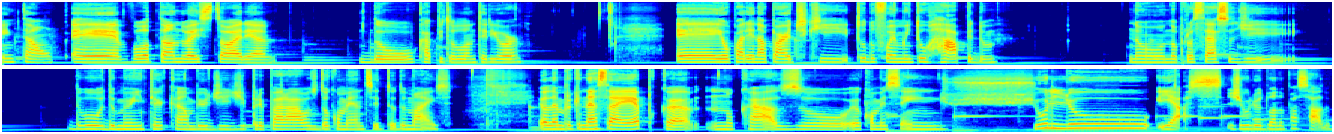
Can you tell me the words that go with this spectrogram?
Então, é, voltando à história do capítulo anterior, é, eu parei na parte que tudo foi muito rápido no, no processo de do, do meu intercâmbio, de, de preparar os documentos e tudo mais. Eu lembro que nessa época, no caso, eu comecei em julho. Yes, julho do ano passado.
